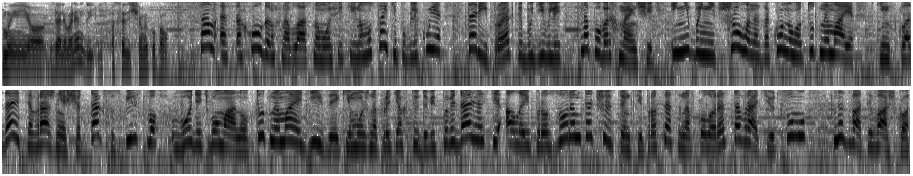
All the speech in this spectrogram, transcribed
мы ее взяли в аренду и с последующим выкупом Сам Еста Холдинг на власному офіційному сайті публікує старі проекти будівлі на поверх менші, і ніби нічого незаконного тут немає. Втім, складається враження, що так суспільство вводять в оману. Тут немає дій, за які можна притягти до відповідальності, але й прозорим та чистим ці процеси навколо реставрацію ЦУМу назвати важко.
